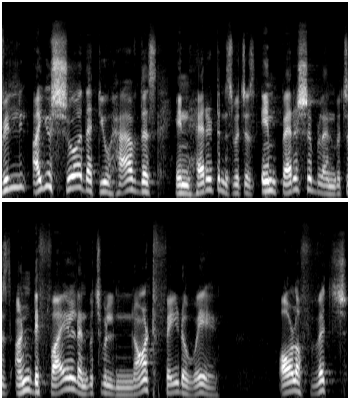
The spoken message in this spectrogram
Will, are you sure that you have this inheritance which is imperishable and which is undefiled and which will not fade away? All of which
